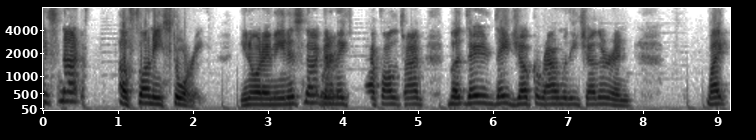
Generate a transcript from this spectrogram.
it's not a funny story. You know what I mean? It's not going Right. to make you laugh all the time, but they they joke around with each other and like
